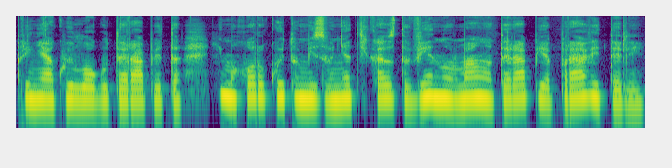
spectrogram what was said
при някой логотерапията. Има хора, които ми звънят и казват, вие нормална терапия правите ли?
